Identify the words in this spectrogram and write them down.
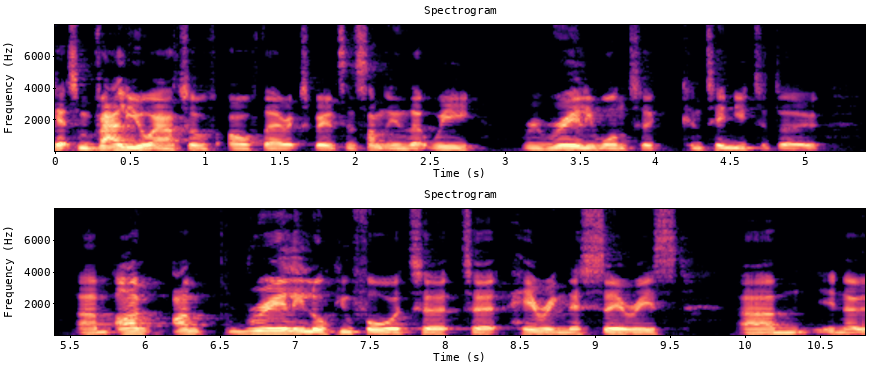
get some value out of of their experience, and something that we we really want to continue to do. Um, I'm I'm really looking forward to to hearing this series. Um, you know,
